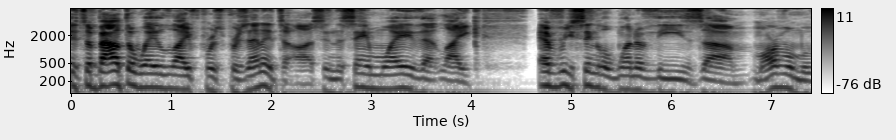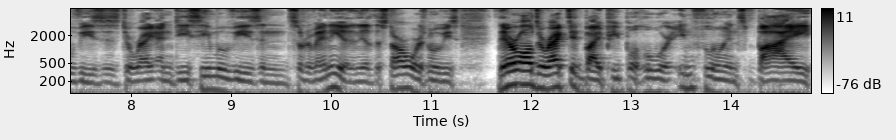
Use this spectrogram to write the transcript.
it's about the way life was presented to us in the same way that like every single one of these um, Marvel movies is direct and DC movies and sort of any of the, Star Wars movies. They're all directed by people who were influenced by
